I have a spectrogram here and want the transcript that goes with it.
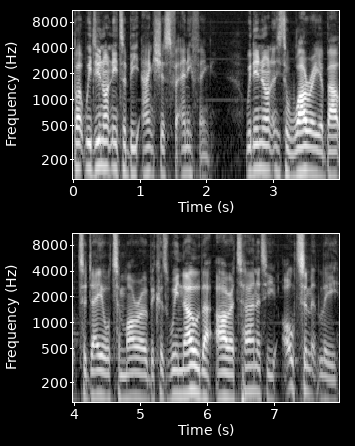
But we do not need to be anxious for anything. We do not need to worry about today or tomorrow because we know that our eternity ultimately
